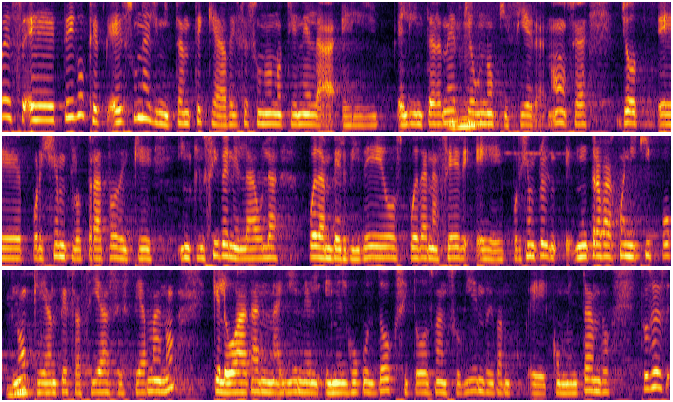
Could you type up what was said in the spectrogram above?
Pues eh, te digo que es una limitante que a veces uno no tiene la, el, internet que uno quisiera, ¿no? O sea, yo, eh, por ejemplo, trato de que inclusive en el aula puedan ver videos, puedan hacer, eh, por ejemplo, un trabajo en equipo, ¿no? Que antes hacías este, a mano, que lo hagan ahí en el, en el Google Docs y todos van subiendo y van comentando. Entonces,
